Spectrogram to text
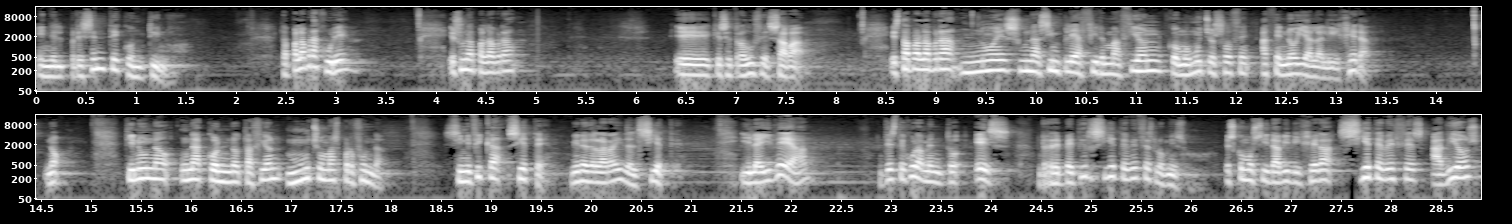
en el presente continuo. La palabra juré es una palabra eh, que se traduce sabá. Esta palabra no es una simple afirmación como muchos hacen hoy a la ligera. No, tiene una, connotación mucho más profunda. Significa siete, viene de la raíz del siete. Y la idea de este juramento es repetir siete veces lo mismo. Es como si David dijera siete veces a Dios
